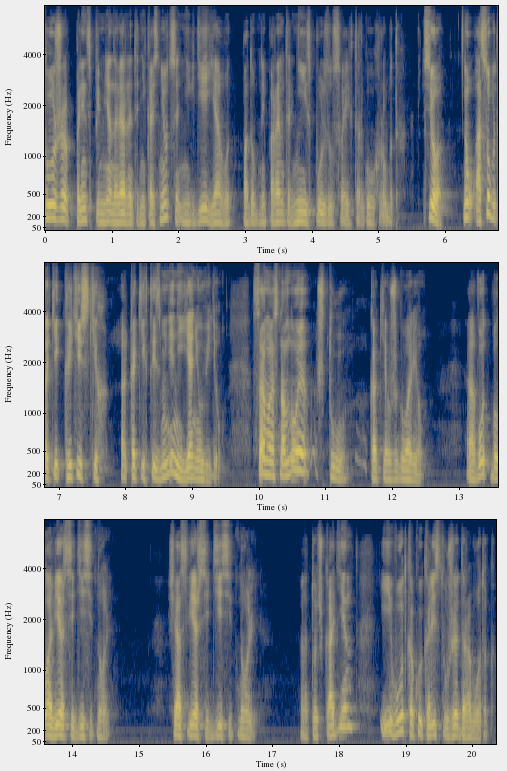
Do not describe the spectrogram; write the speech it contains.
Э, тоже, в принципе, меня, наверное, это не коснется. Нигде я вот подобные параметры не использую в своих торговых роботах. Все. Ну, особо таких критических э, каких-то изменений я не увидел. Самое основное, что, как я уже говорил, вот была версия 10.0. Сейчас версия 10.0 точка 1. И вот какое количество уже доработок.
